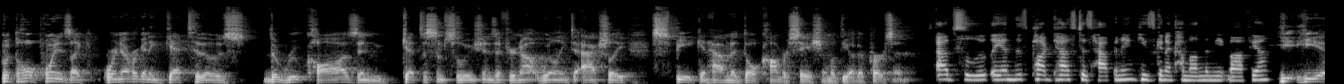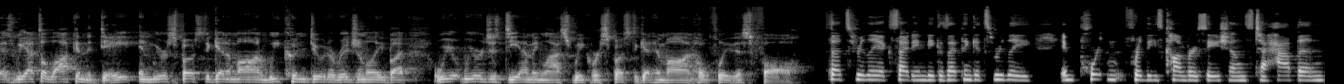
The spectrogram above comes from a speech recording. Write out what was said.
But the whole point is like, we're never going to get to those, the root cause and get to some solutions if you're not willing to actually speak and have an adult conversation with the other person. Absolutely. And this podcast is happening. He's going to come on the Meat Mafia. He, he is. We have to lock in the date and we were supposed to get him on. We couldn't do it originally, but we, we were just DMing last week. We're supposed to get him on hopefully this fall that's really exciting because I think it's really important for these conversations to happen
